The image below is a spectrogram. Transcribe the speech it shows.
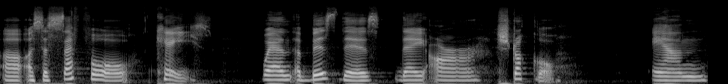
uh, a successful case when a business they are struggle and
